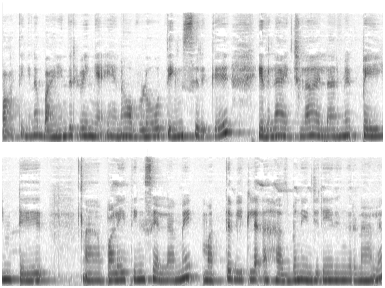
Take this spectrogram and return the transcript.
பார்த்தீங்கன்னா பயந்துருவீங்க. ஏன்னா அவ்வளோ திங்ஸ் இருக்குது இதெல்லாம் ஆக்சுவலாக எல்லாருமே பெயிண்ட்டு பழைய திங்ஸ் எல்லாமே மற்ற வீட்டில் ஹஸ்பண்ட் இன்ஜினியருங்கிறனால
